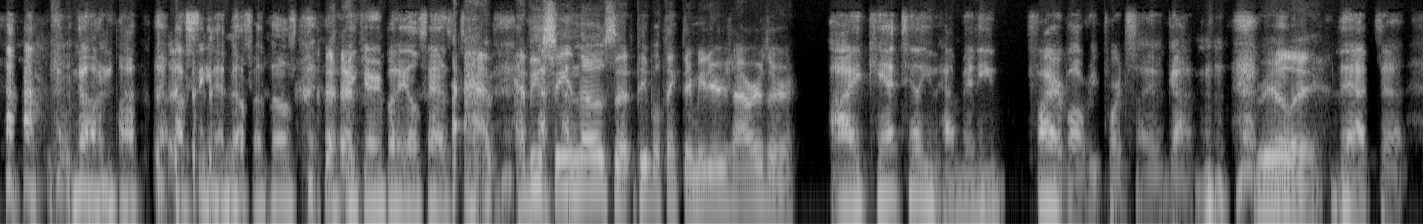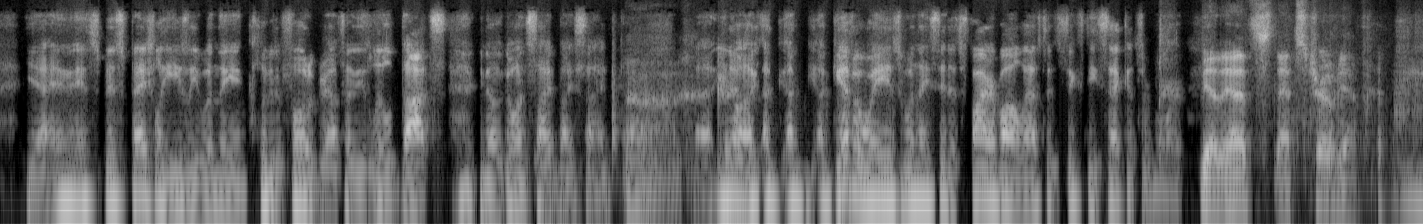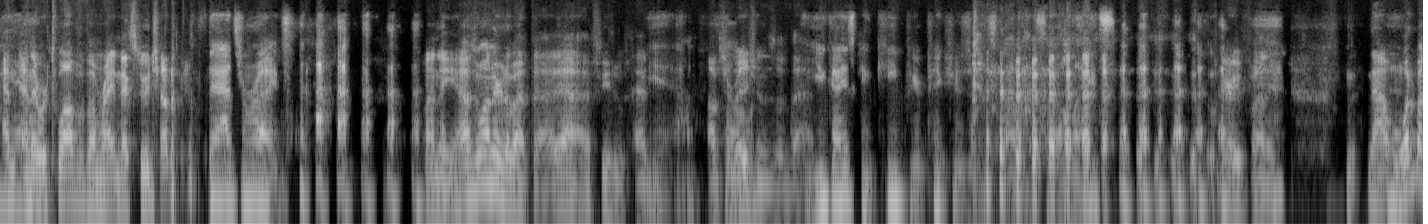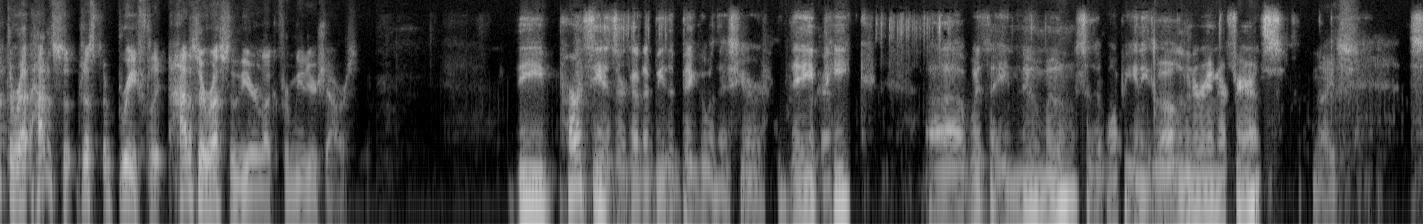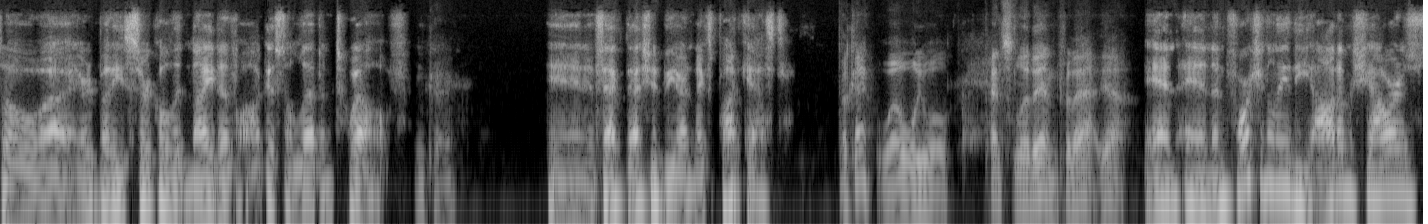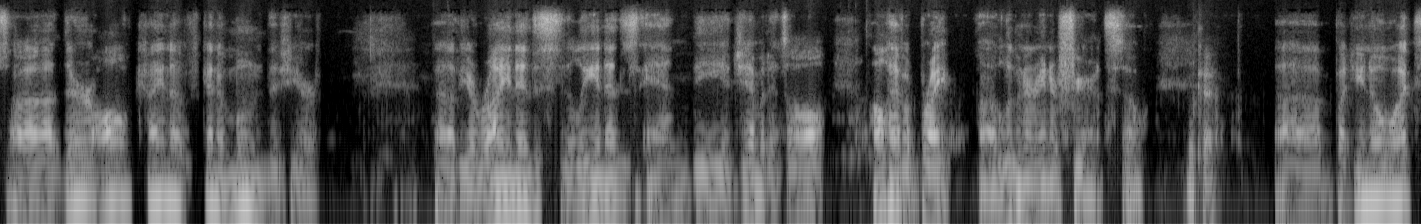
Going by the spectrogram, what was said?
no, no. I've seen enough of those. I think everybody else has. Have, have you seen those that people think they're meteor showers or? I can't tell you how many fireball reports I have gotten. Really? that, uh, Yeah, and it's especially easy when they include a photograph of these little dots, you know, going side by side. Oh, Uh, you know, a, a, a giveaway is when they said its fireball lasted 60 seconds or more. yeah, that's that's true. Yeah, and, Yeah, and there were twelve of them right next to each other. that's right. Funny. I was wondering about that. Yeah, if you had Yeah. observations of that. You guys can keep your pictures of the satellites. Very funny. Now, what about the re- how does just briefly how does the rest of the year look for meteor showers? The Perseids are going to be the big one this year. They Okay. peak uh, with a new moon, so there won't be any Oh. lunar interference. Nice. So uh, everybody circle the night of August 11, 12. Okay. And in fact, that should be our next podcast. Okay. Well, we will pencil it in for that. Yeah. And and unfortunately, the autumn showers uh, they're all kind of kind of mooned this year. Uh, the Orionids, the Leonids, and the Geminids all all have a bright uh, lunar interference. So, Okay. uh, but you know what?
